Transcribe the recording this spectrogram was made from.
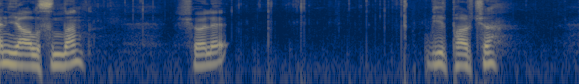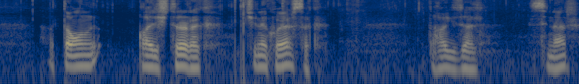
En yağlısından şöyle bir parça hatta onu ayrıştırarak içine koyarsak daha güzel siner.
